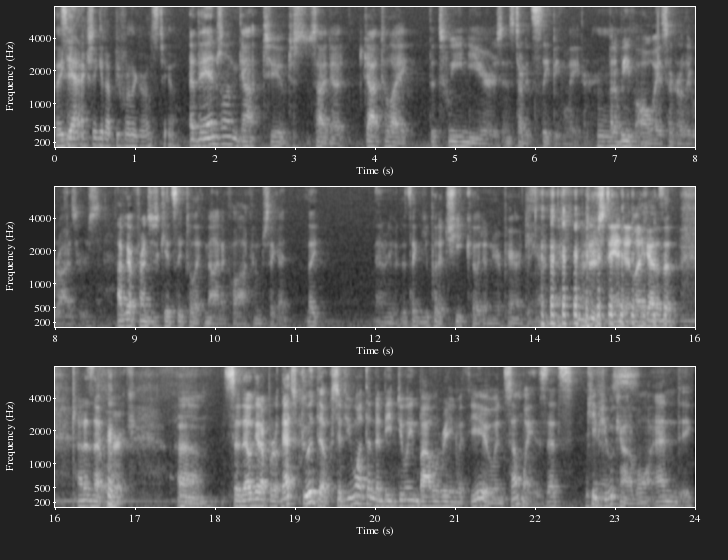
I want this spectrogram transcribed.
They See- get actually get up before the girls too. Evangeline got to just side note got to like the tween years and started sleeping later. But Mm. we've always had early risers. I've got friends whose kids sleep till like nine o'clock, and I'm just like, I, like, I don't even. It's like you put a cheat code in your parenting. I don't understand it. Like, how does that, how does that work? Um, so they'll get up early. That's good though, because if you want them to be doing Bible reading with you, in some ways, that's keeps you accountable, and it,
